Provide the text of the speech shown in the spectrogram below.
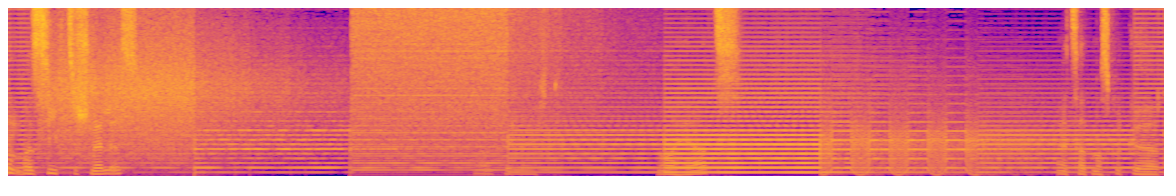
massiv zu schnell ist. Jetzt hat man es gut gehört.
